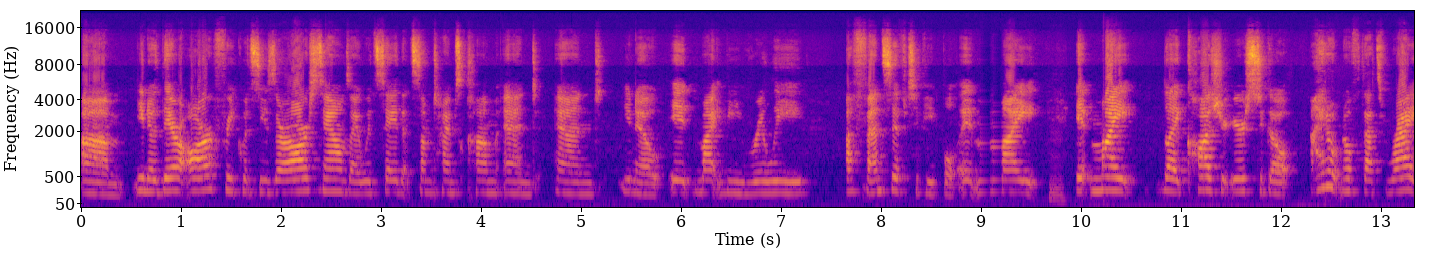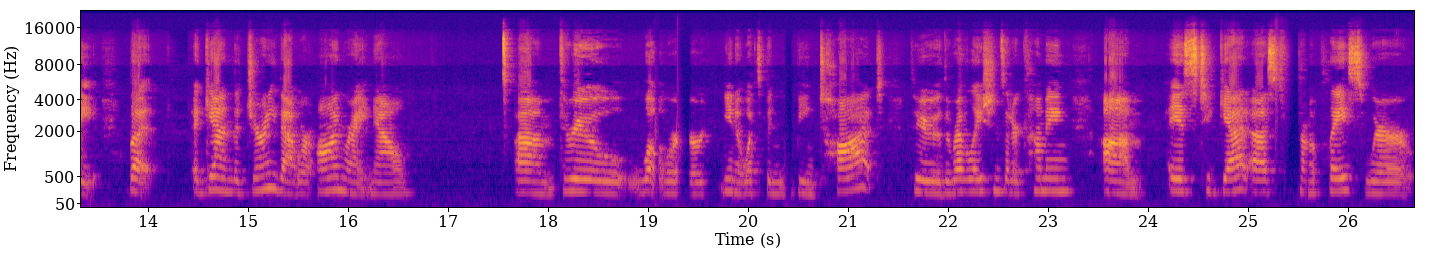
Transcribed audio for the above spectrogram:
um, you know there are frequencies there are sounds i would say that sometimes come and and you know it might be really offensive to people. It might hmm. it might like cause your ears to go, I don't know if that's right. But again, the journey that we're on right now, um, through what we're you know what's been being taught, through the revelations that are coming, um, is to get us from a place where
